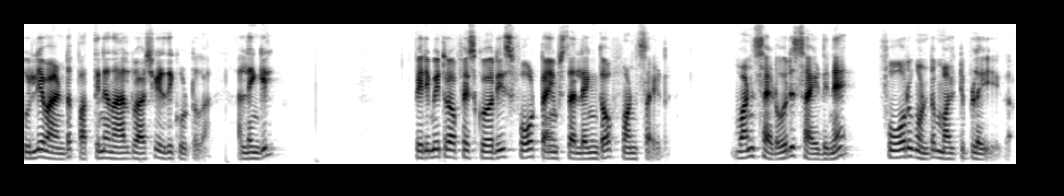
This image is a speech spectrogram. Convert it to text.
തുല്യമായിട്ട് പത്തിനെ നാല് പ്രാവശ്യം എഴുതി കൂട്ടുക. അല്ലെങ്കിൽ perimeter of a square is four times the length of one side one side ഒരു സൈഡിനെ ഫോർ കൊണ്ട് മൾട്ടിപ്ലൈ ചെയ്യുക.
